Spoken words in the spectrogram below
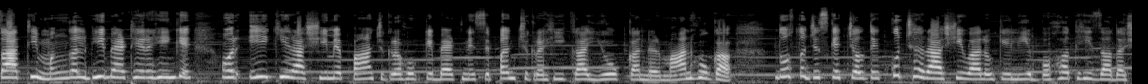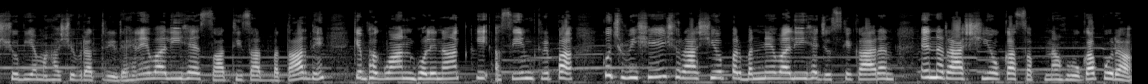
साथ ही मंगल भी बैठे रहेंगे और एक ही राशि में पाँच ग्रहों के बैठने से पंचग्रही का योग का निर्माण होगा। दोस्तों, जिसके चलते कुछ राशि वालों के लिए बहुत ही ज़्यादा शुभ यह महाशिवरात्रि रहने वाली है। साथ ही साथ बता दें कि भगवान भोलेनाथ की असीम कृपा कुछ विशेष राशियों पर बनने वाली है, जिसके कारण इन राशियों का सपना होगा पूरा।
